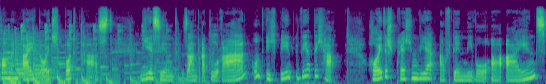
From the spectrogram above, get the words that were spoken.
willkommen bei Deutsch Podcast. Wir sind Sandra Turan und ich bin Wirbicha. Heute sprechen wir auf dem Niveau A1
